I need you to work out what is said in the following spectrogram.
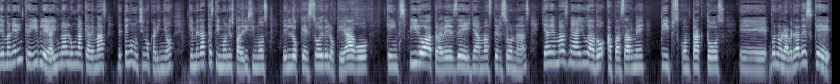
de manera increíble. Hay una alumna que además le tengo muchísimo cariño, que me da testimonios padrísimos de lo que soy, de lo que hago, que inspiro a través de ella a más personas y además me ha ayudado a pasarme tips, contactos. Eh, bueno, la verdad es que,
